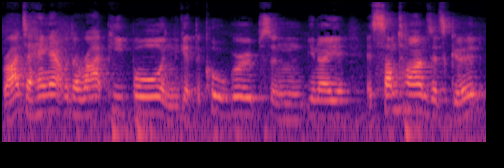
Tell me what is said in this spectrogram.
right? To hang out with the right people and you get the cool groups, and you know, sometimes it's good.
